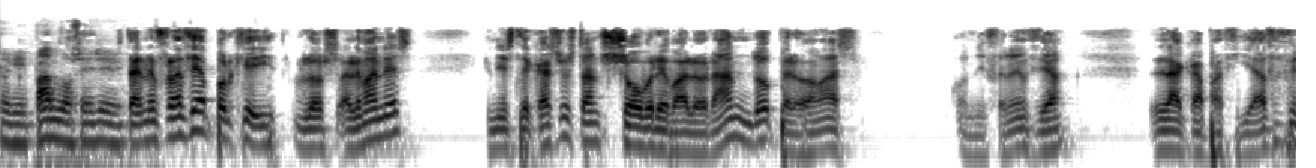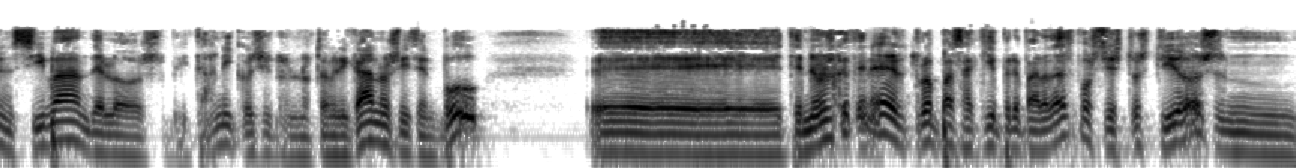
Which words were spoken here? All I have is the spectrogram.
equipándose, sí. Están en Francia porque los alemanes en este caso están sobrevalorando, pero además con diferencia, la capacidad ofensiva de los británicos y los norteamericanos. Y dicen, ¡buh! Eh, tenemos que tener tropas aquí preparadas por si estos tíos mm,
